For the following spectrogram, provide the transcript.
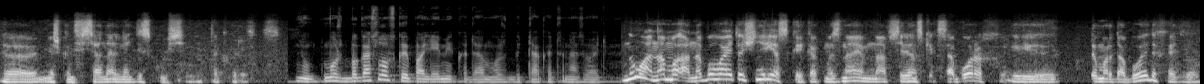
э, межконфессиональная дискуссия, так выразиться. Ну, может, богословская полемика, да, может быть, так это назвать. Ну, она, она бывает очень резкой, как мы знаем, на Вселенских соборах и до мордобоя доходил.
